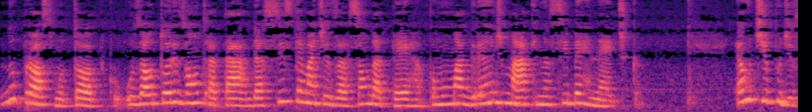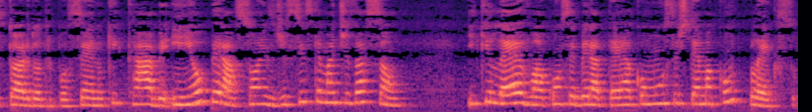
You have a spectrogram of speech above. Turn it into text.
No próximo tópico, os autores vão tratar da sistematização da Terra como uma grande máquina cibernética. É um tipo de história do antropoceno que cabe em operações de sistematização e que levam a conceber a Terra como um sistema complexo,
